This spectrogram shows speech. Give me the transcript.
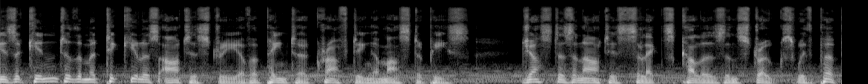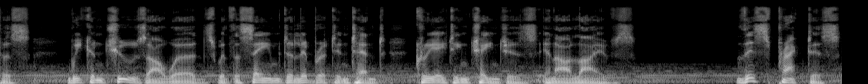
is akin to the meticulous artistry of a painter crafting a masterpiece. Just as an artist selects colors and strokes with purpose, we can choose our words with the same deliberate intent, creating changes in our lives. This practice,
